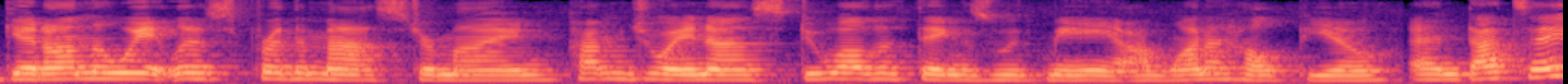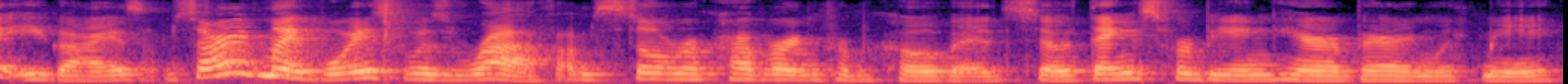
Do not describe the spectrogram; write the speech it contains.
get on the waitlist for the mastermind. Come join us, do all the things with me. I want to help you. And that's it, you guys. I'm sorry if my voice was rough. I'm still recovering from COVID. So thanks for being here, bearing with me.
